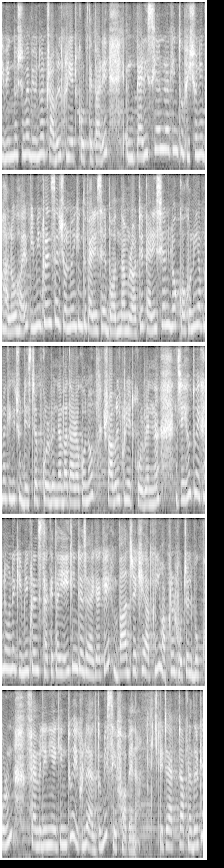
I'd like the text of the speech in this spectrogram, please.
বিভিন্ন সময় বিভিন্ন ট্রাভেল ক্রিয়েট করতে পারে। প্যারিসিয়ানরা কিন্তু ভীষণই ভালো হয়। ইমিগ্রেন্টসের জন্যই কিন্তু প্যারিসের বদনাম রটে। প্যারিসিয়ান লোক কখনোই আপনাকে কিছু ডিস্টার্ব করবেন না বা তারা কোনো ট্রাভেল ক্রিয়েট করবেন না। যেহেতু এখানে অনেক ইমিগ্রেন্টস থাকে, তাই এই তিনটে জায়গাকে বাদ রেখে আপনি আপনার হোটেল বুক করুন। ফ্যামিলি নিয়ে কিন্তু এগুলো একদমই সেফ হবে না। এটা একটা আপনাদেরকে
